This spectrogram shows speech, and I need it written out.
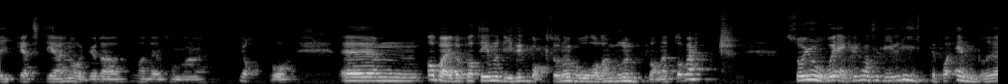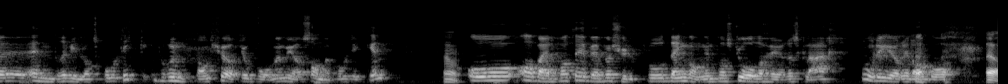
rikhetstida i Norge der det var en del sånne japper. Eh, Arbeiderpartiet, når de fikk makta under Gro Harlem Brundtland etter hvert, så gjorde egentlig kanskje de lite for å endre, endre Willochs politikk. Brundtland kjørte jo på med mye av samme politikken. Ja. Og Arbeiderpartiet ble beskyldt for den gangen for å stjåle Høyres klær. Noe de gjør i dag òg. Ja.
